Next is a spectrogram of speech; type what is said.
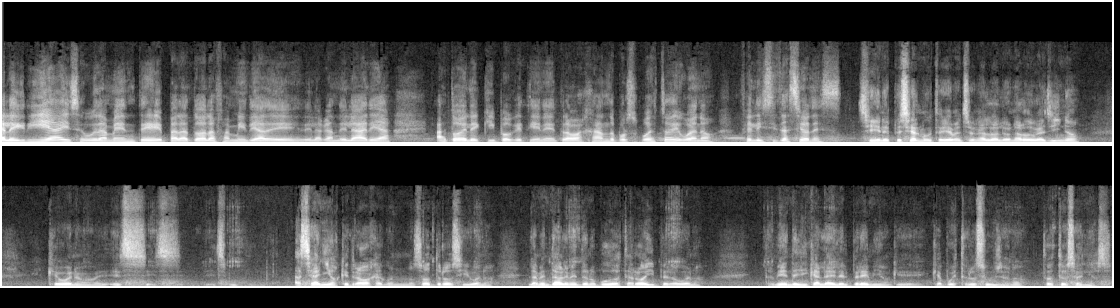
alegría y seguramente para toda la familia de, la Candelaria, a todo el equipo que tiene trabajando, por supuesto, y bueno, felicitaciones. Sí, en especial me gustaría mencionarlo a Leonardo Gallino, que bueno, hace años que trabaja con nosotros y bueno, lamentablemente no pudo estar hoy, pero bueno, también dedicarle a él el premio que, ha puesto lo suyo, ¿no? Todos estos años.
